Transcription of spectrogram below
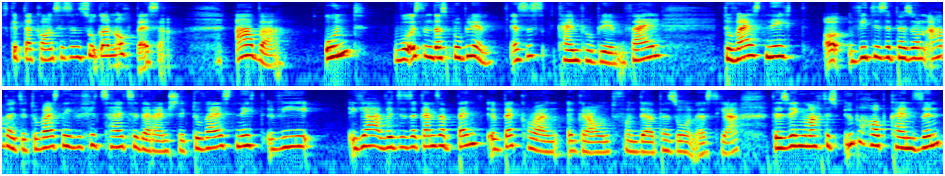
Es gibt Accounts, die sind sogar noch besser. Aber, und, wo ist denn das Problem? Es ist kein Problem, weil du weißt nicht, wie diese Person arbeitet, du weißt nicht, wie viel Zeit sie da reinsteckt, du weißt nicht, wie ja, wie dieser ganze äh, Background von der Person ist, ja. Deswegen macht es überhaupt keinen Sinn,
